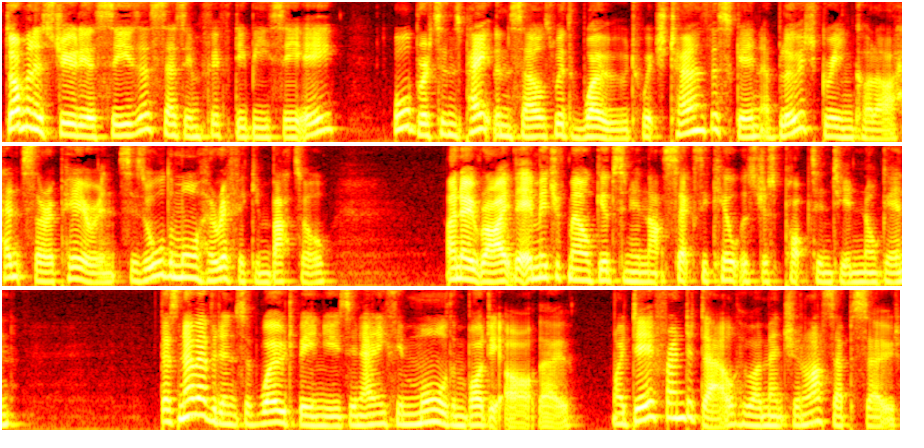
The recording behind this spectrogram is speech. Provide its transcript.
Dominus Julius Caesar says in 50 BCE, all Britons paint themselves with woad, which turns the skin a bluish green colour, hence their appearance is all the more horrific in battle. I know, right? The image of Mel Gibson in that sexy kilt has just popped into your noggin. There's no evidence of woad being used in anything more than body art, though. My dear friend Adele, who I mentioned last episode,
